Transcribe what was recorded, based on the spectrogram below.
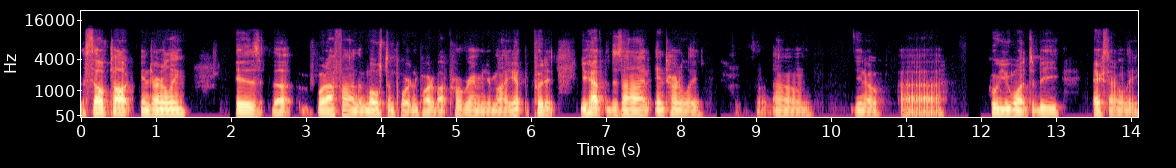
the self talk and journaling is the what I find the most important part about programming your mind. You have to put it. You have to design internally. Um, you know uh, who you want to be externally,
